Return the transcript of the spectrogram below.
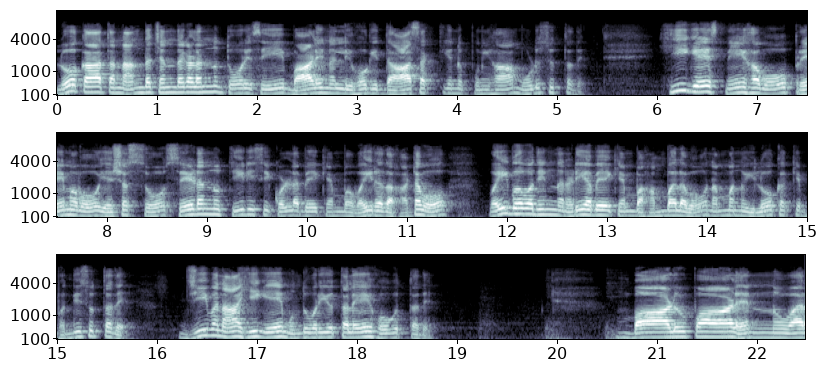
ಲೋಕ ತನ್ನ ಅಂದಚಂದಗಳನ್ನು ತೋರಿಸಿ ಬಾಳಿನಲ್ಲಿ ಹೋಗಿದ್ದ ಆಸಕ್ತಿಯನ್ನು ಪುನಃ ಮೂಡಿಸುತ್ತದೆ. ಹೀಗೆ ಸ್ನೇಹವೋ ಪ್ರೇಮವೋ ಯಶಸ್ಸೋ ಸೇಡನ್ನು ತೀರಿಸಿಕೊಳ್ಳಬೇಕೆಂಬ ವೈರದ ಹಠವೋ ವೈಭವದಿಂದ ನಡೆಯಬೇಕೆಂಬ ಹಂಬಲವು ನಮ್ಮನ್ನು ಈ ಲೋಕಕ್ಕೆ ಬಂಧಿಸುತ್ತದೆ. ಜೀವನ ಹೀಗೆ ಮುಂದುವರಿಯುತ್ತಲೇ ಹೋಗುತ್ತದೆ. ಬಾಳುಪಾಳೆನ್ನುವರ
